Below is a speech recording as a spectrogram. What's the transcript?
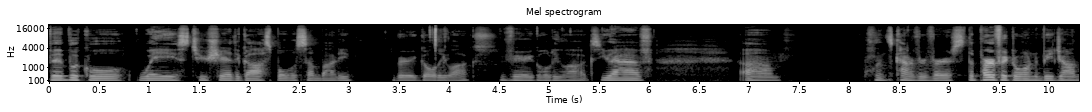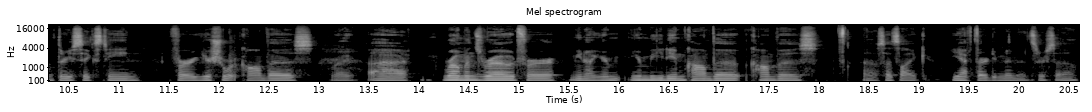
biblical ways to share the gospel with somebody. Very Goldilocks. Very Goldilocks. You have, um, it's kind of reversed. The perfect one would be John three sixteen for your short convos. Right. Uh, Romans Road for you know your your medium convo convos. Uh, so that's like you have thirty minutes or so,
